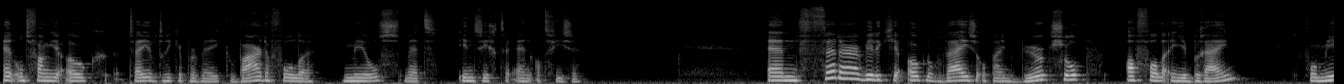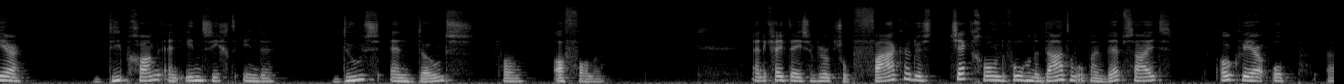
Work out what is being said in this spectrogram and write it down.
en ontvang je ook twee of drie keer per week waardevolle mails met inzichten en adviezen. En verder wil ik je ook nog wijzen op mijn workshop Afvallen en je brein. Voor meer diepgang en inzicht in de do's en don'ts van afvallen. En ik geef deze workshop vaker, dus check gewoon de volgende datum op mijn website. Ook weer op uh,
